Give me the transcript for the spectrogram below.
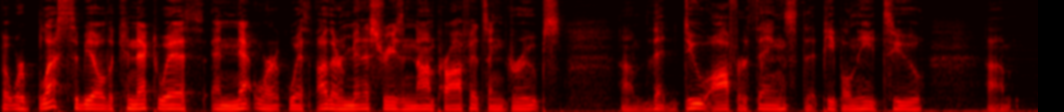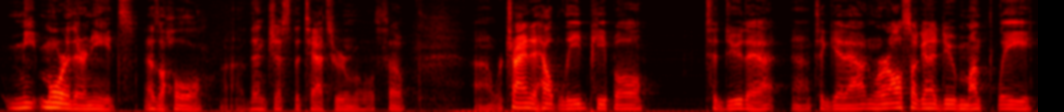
but we're blessed to be able to connect with and network with other ministries and nonprofits and groups um, that do offer things that people need to um, meet more of their needs as a whole uh, than just the tattoo removal. So uh, we're trying to help lead people to do that, uh, to get out. And we're also going to do monthly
